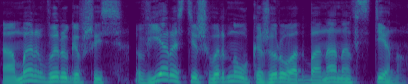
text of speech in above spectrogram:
а мэр, выругавшись, в ярости швырнул кожуру от банана в стену.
